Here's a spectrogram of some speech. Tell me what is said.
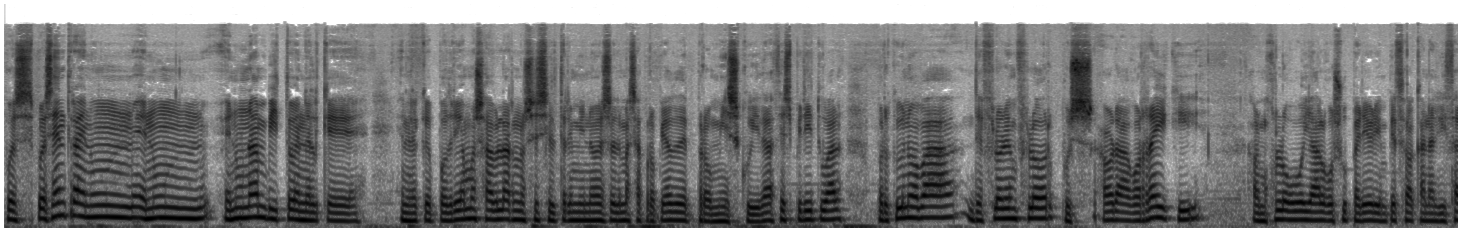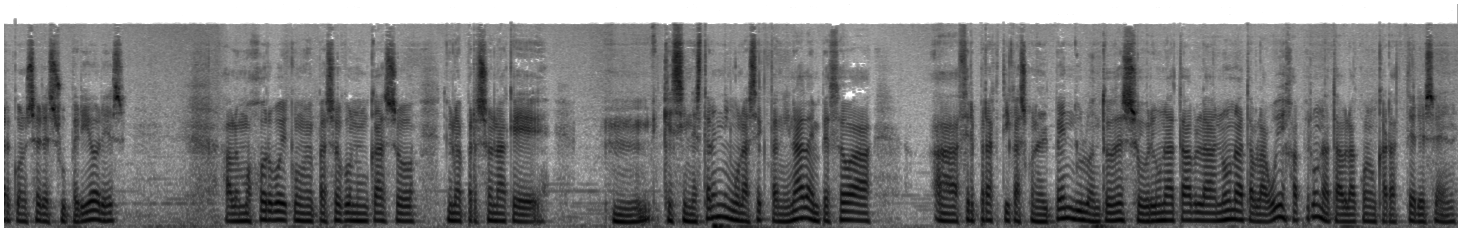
Pues, pues entra en un, en, un, en un ámbito en el que en el que podríamos hablar, no sé si el término es el más apropiado, de promiscuidad espiritual, porque uno va de flor en flor, pues ahora hago Reiki, a lo mejor luego voy a algo superior y empiezo a canalizar con seres superiores, a lo mejor voy como me pasó con un caso de una persona que, mm, que sin estar en ninguna secta ni nada empezó a, hacer prácticas con el péndulo, entonces sobre una tabla, no una tabla ouija, pero una tabla con caracteres en,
